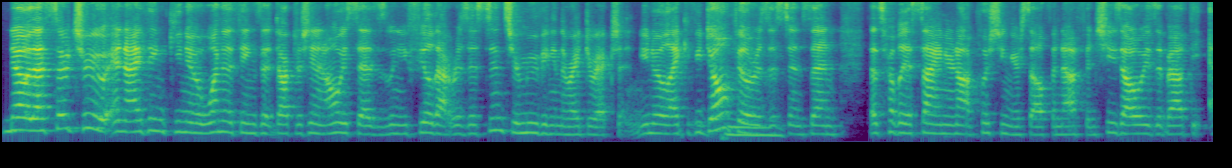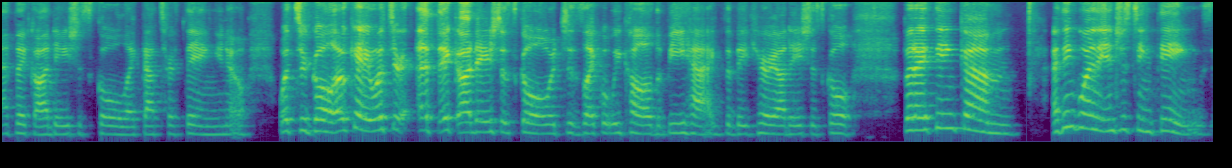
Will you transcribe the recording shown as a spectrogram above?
No, that's so true. And I think, you know, one of the things that Dr. Shannon always says is when you feel that resistance, you're moving in the right direction. You know, like if you don't feel mm. resistance, then that's probably a sign you're not pushing yourself enough. And she's always about the epic, audacious goal. Like that's her thing. You know, what's your goal? Okay, what's your epic, audacious goal? Which is like what we call the BHAG, the big, hairy, audacious goal. But I think, um, I think one of the interesting things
